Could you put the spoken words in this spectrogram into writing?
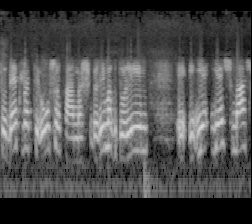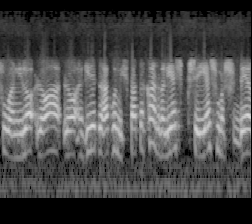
צודק בתיאור שלך, המשברים הגדולים, אה, יש משהו, אני לא, לא, לא אגיד את זה רק במשפט אחד, אבל יש, כשיש משבר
